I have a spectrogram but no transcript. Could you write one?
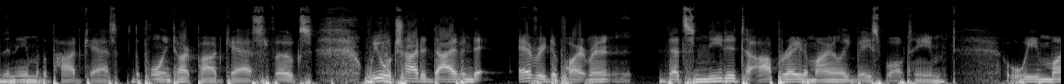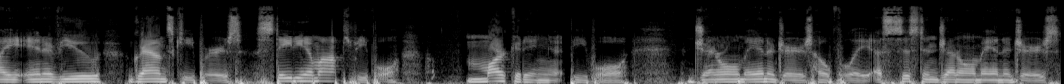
the name of the podcast, the Pulling Tarp Podcast, folks. We will try to dive into every department that's needed to operate a minor league baseball team. We might interview groundskeepers, stadium ops people, marketing people, general managers, hopefully, assistant general managers,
